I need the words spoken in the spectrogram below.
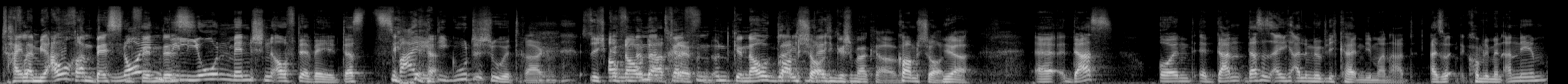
Teil an mir auch am besten Neun findest? Billionen Menschen auf der Welt, dass zwei, Ja. die gute Schuhe tragen, sich genau da treffen. und genau gleich, gleichen Geschmack haben. Komm schon. Ja. Äh, das und äh, dann, das ist eigentlich alle Möglichkeiten, die man hat. Also Kompliment annehmen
